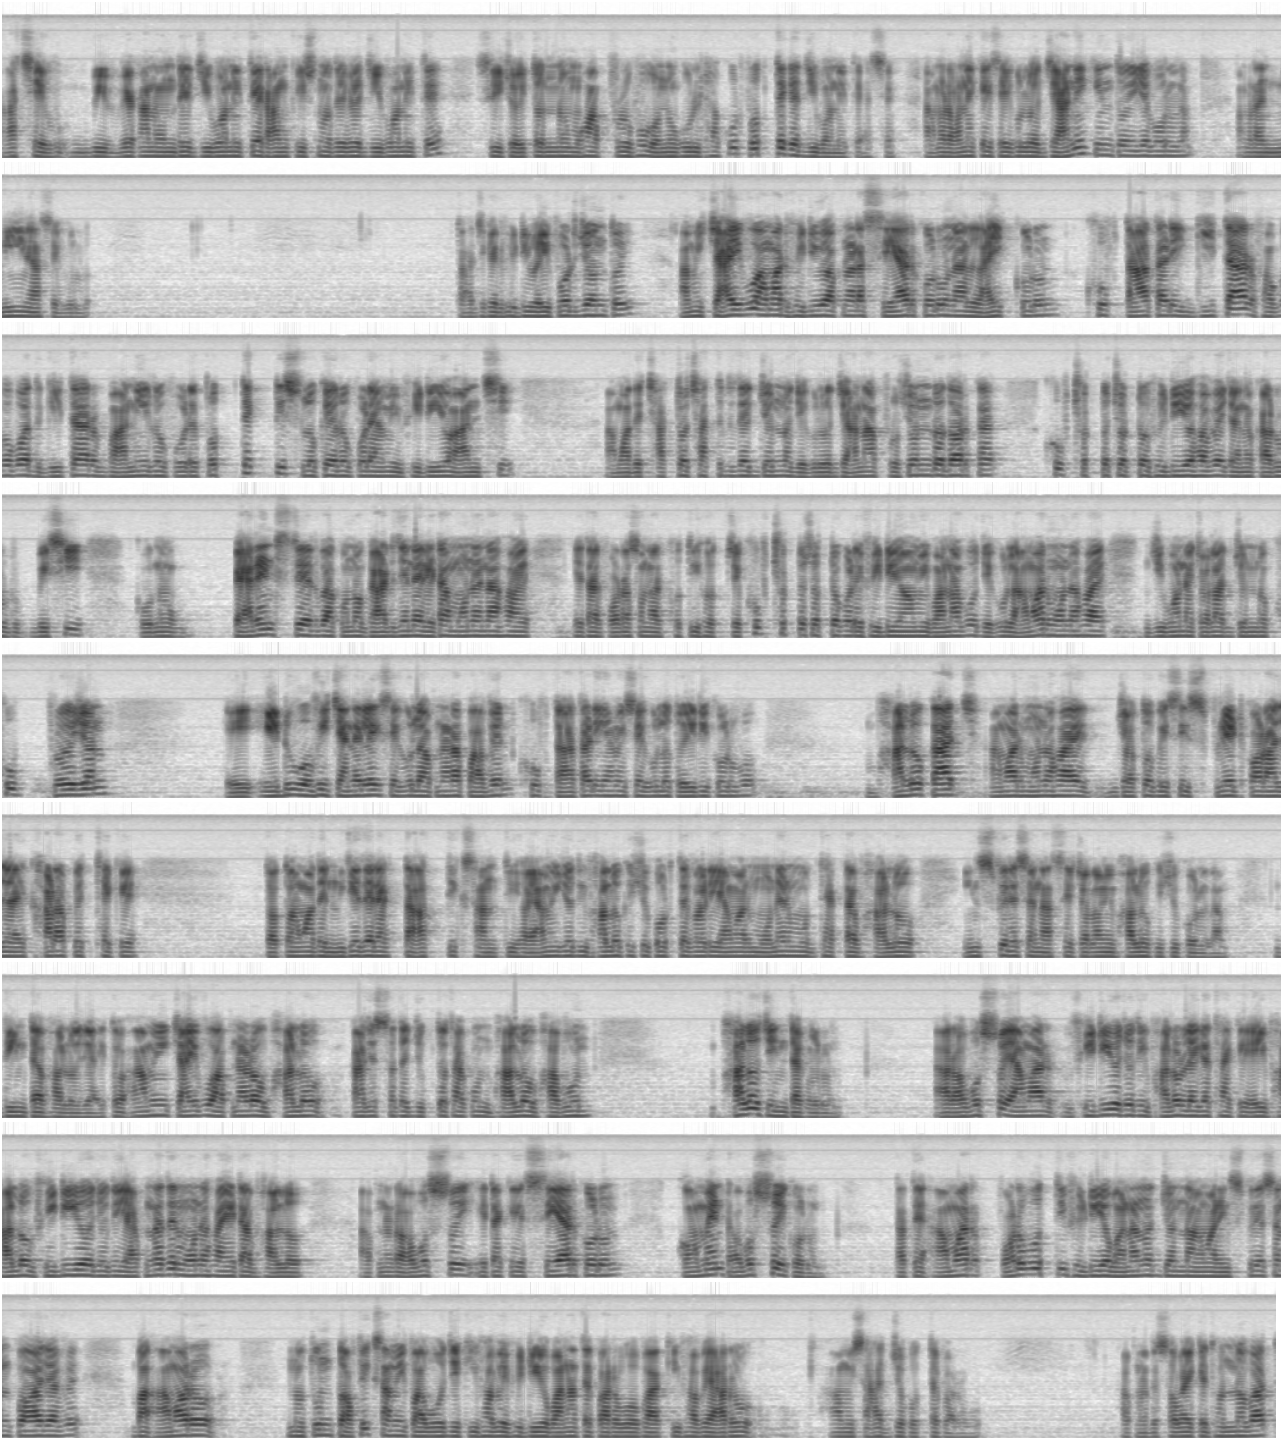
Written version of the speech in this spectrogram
আছে। বিবেকানন্দের জীবনীতে, রামকৃষ্ণদেবের জীবনীতে, শ্রী চৈতন্য মহাপ্রভু অনুকূল ঠাকুর প্রত্যেকের জীবনীতে আছে। আমরা অনেকেই সেগুলো জানি, কিন্তু ওই যে বললাম, আমরা নিই না সেগুলো। তো আজকের ভিডিও এই পর্যন্তই। আমি চাইব আমার ভিডিও আপনারা শেয়ার করুন আর লাইক করুন। খুব তাড়াতাড়ি গীতার, ভগবত গীতার বাণীর ওপরে প্রত্যেকটি শ্লোকের ওপরে আমি ভিডিও আনছি। আমাদের ছাত্রছাত্রীদের জন্য যেগুলো জানা প্রচণ্ড দরকার। খুব ছোট্ট ছোট্ট ভিডিও হবে যেন কারুর বেশি কোনো প্যারেন্টসদের বা কোনো গার্জেনের এটা মনে না হয় যে তার পড়াশোনার ক্ষতি হচ্ছে। খুব ছোট্ট ছোট্ট করে ভিডিও আমি বানাবো যেগুলো আমার মনে হয় জীবনে চলার জন্য খুব প্রয়োজন। এই এডু ওভি চ্যানেলেই সেগুলো আপনারা পাবেন। খুব তাড়াতাড়ি আমি সেগুলো তৈরি করব। ভালো কাজ আমার মনে হয় যত বেশি স্প্রেড করা যায় খারাপের থেকে, তত আমাদের নিজেদের একটা আত্মিক শান্তি হয়। আমি যদি ভালো কিছু করতে পারি, আমার মনের মধ্যে একটা ভালো ইন্সপিরেশন আসে, চলো আমি ভালো কিছু করলাম, দিনটা ভালো যায়। তো আমি চাইব আপনারাও ভালো কাজের সাথে যুক্ত থাকুন, ভালো ভাবুন, ভালো চিন্তা করুন। আর অবশ্যই আমার ভিডিও যদি ভালো লেগে থাকে, এই ভালো ভিডিও যদি আপনাদের মনে হয় এটা ভালো, আপনারা অবশ্যই এটাকে শেয়ার করুন কমেন্ট অবশ্যই করুন। তাতে আমার পরবর্তী ভিডিও বানানোর জন্য আমার ইন্সপিরেশন পাওয়া যাবে, বা আমারও নতুন টপিকস আমি পাবো যে কীভাবে ভিডিও বানাতে পারব, বা কীভাবে আরও আমি সাহায্য করতে পারব। আপনাদের সবাইকে ধন্যবাদ।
